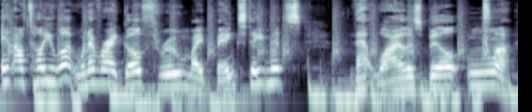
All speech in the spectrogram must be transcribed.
And I'll tell you what, whenever I go through my bank statements, that wireless bill, mwah,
